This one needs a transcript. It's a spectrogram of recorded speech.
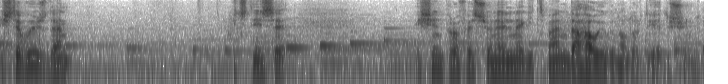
İşte bu yüzden hiç değilse işin profesyoneline gitmen daha uygun olur diye düşündüm.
